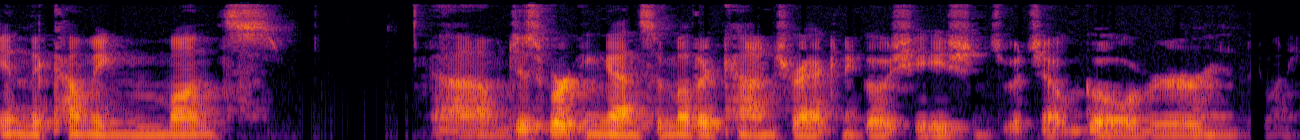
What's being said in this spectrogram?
in the coming months. Um, just working on some other contract negotiations which I'll go over in 20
